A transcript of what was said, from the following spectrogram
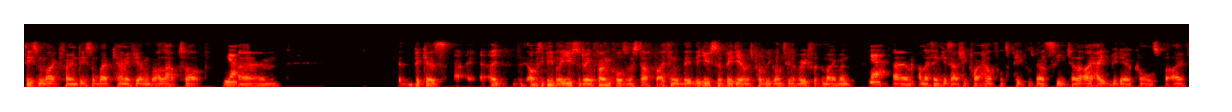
decent microphone, decent webcam. If you haven't got a laptop, yeah. Um, because I, obviously people are used to doing phone calls and stuff, but I think the, the use of video has probably gone through the roof at the moment. Yeah. Um, and I think it's actually quite helpful to people to be able to see each other. I hate video calls, but I've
